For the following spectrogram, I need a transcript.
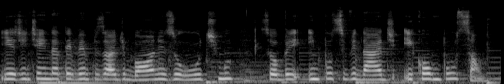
e a gente ainda teve um episódio bônus, o último, sobre impulsividade e compulsão.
